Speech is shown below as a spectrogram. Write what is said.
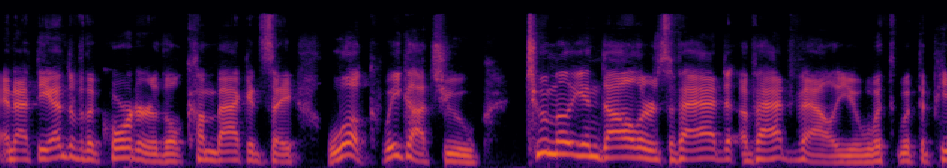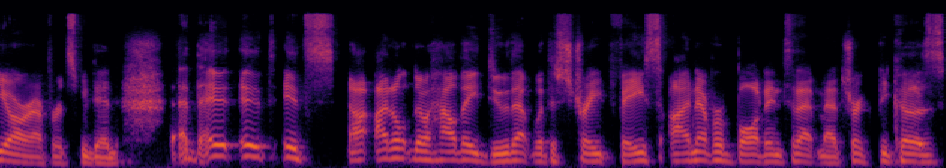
And at the end of the quarter, they'll come back and say, look, we got you two million dollars of ad of ad value with with the PR efforts we did. It, it, it's I don't know how they do that with a straight face. I never bought into that metric because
